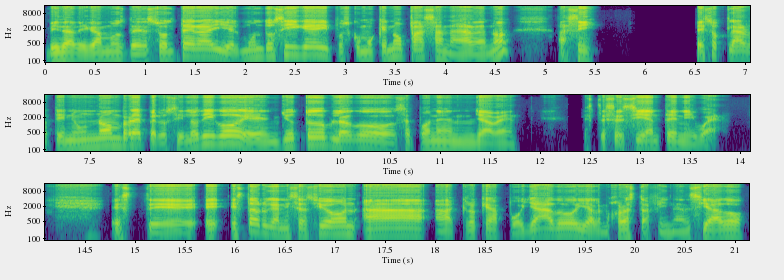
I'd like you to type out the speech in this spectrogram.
vida, digamos, de soltera y el mundo sigue y pues como que no pasa nada, ¿no? Así. Eso claro, tiene un nombre, pero si lo digo en YouTube, luego se ponen, ya ven, este, se sienten y bueno. Este, e, esta organización ha, creo que ha apoyado y a lo mejor hasta financiado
